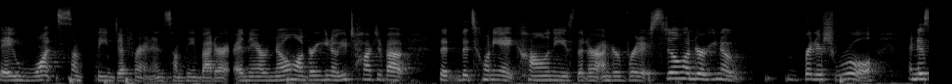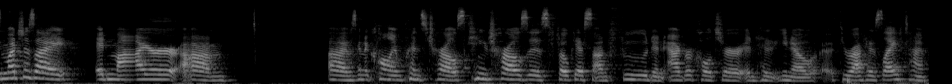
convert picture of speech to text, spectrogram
They want something different and something better and they are no longer you know you talked about the, the 28 colonies that are under british still under you know british rule and as much as i admire um, uh, I was going to call him Prince Charles, King Charles's focus on food and agriculture and his, you know, throughout his lifetime.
